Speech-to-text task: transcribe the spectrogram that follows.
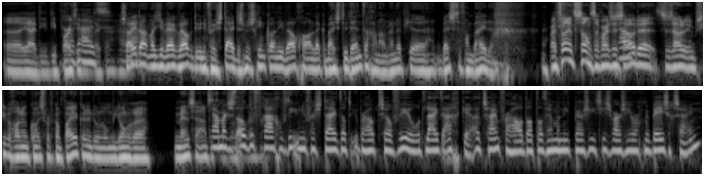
eh, ja, die, die party lekker. Ja. Zou je dan, want je werkt wel op de universiteit, dus misschien kan hij wel gewoon lekker bij studenten gaan hangen. Dan heb je het beste van beide. Maar het is wel interessant, zeg maar. Ze, Nou- zouden, ze zouden in principe gewoon een soort campagne kunnen doen om jongere mensen aan te Ja, maar het is ook de vraag of die universiteit dat überhaupt zelf wil. Het lijkt eigenlijk uit zijn verhaal dat dat helemaal niet per se iets is waar ze heel erg mee bezig zijn. Nee,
